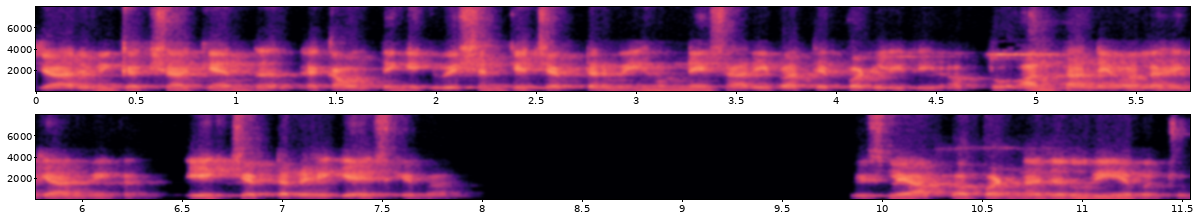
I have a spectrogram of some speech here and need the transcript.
ग्यारहवीं कक्षा के अंदर अकाउंटिंग इक्वेशन के चैप्टर में हमने सारी बातें पढ़ ली थी। अब तो अंत आने वाला है ग्यारहवीं का। एक चैप्टर रह गया इसके बाद। इसलिए आपका पढ़ना ज़रूरी है बच्चों।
